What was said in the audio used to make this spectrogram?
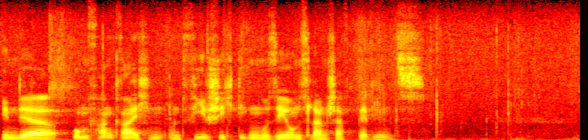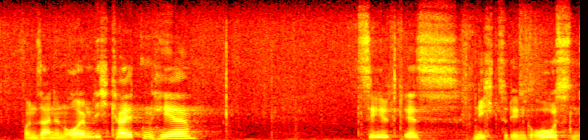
in der umfangreichen und vielschichtigen Museumslandschaft Berlins. Von seinen Räumlichkeiten her zählt es nicht zu den großen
